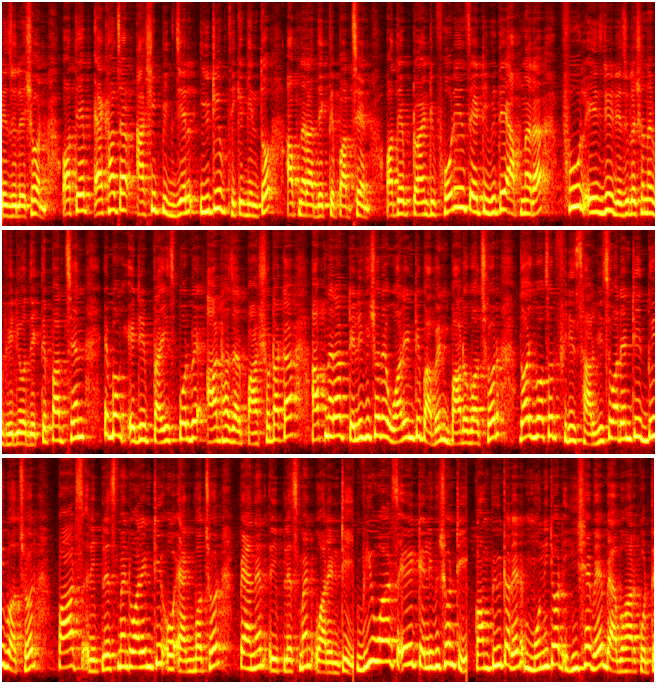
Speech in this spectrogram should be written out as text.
রেজুলেশন অতএব এক হাজার আশি পিক্সেল ইউটিউব থেকে কিন্তু আপনারা দেখতে পাচ্ছেন। অতএব টোয়েন্টি ফোর ইঞ্চ এই টিভিতে আপনারা ফুল এইচডি রেজুলেশনের ভিডিও দেখতে পাচ্ছেন। এবং এটির প্রাইস পড়বে আট হাজার পাঁচশো টাকা। আপনারা টেলিভিশনে ওয়ারেন্টি পাবেন বারো বছর, দশ বছর ফ্রি সার্ভিস ওয়ারেন্টি দুই বছর পার্টস রিপ্লেসমেন্ট ওয়ারেন্টি ও এক বছর প্যানেল রিপ্লেসমেন্ট ওয়ারেন্টি ভিউয়ার্স এই টেলিভিশনটি কম্পিউটারের মনিটর হিসেবে ব্যবহার করতে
